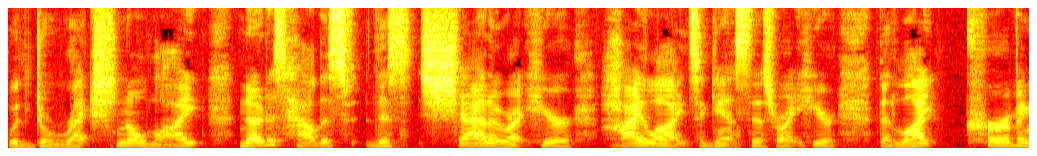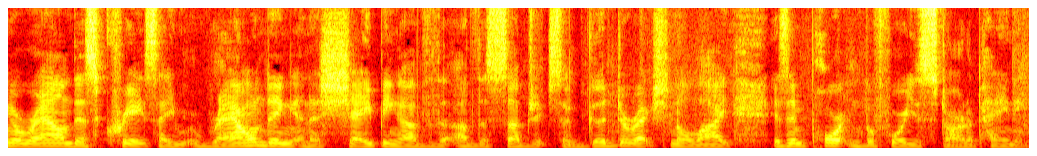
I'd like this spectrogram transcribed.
with directional light. Notice how this, this shadow right here highlights against this right here. The light curving around this creates a rounding and a shaping of the, of the subject. So good directional light is important before you start a painting.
